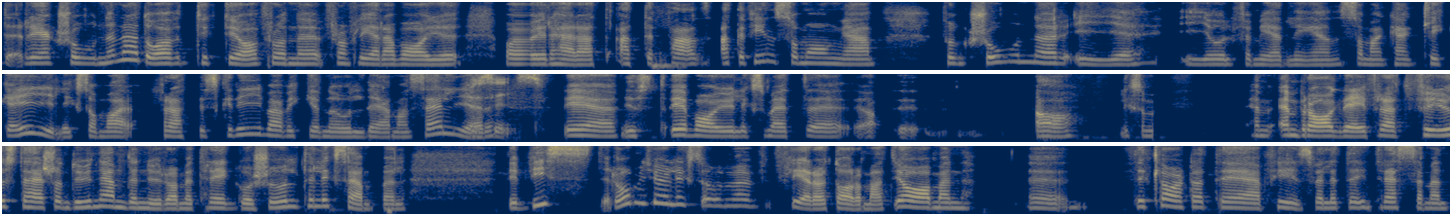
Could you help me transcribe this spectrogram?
reaktionerna då tyckte jag från, eh, från flera var ju, var ju det här att, att, det fanns, att det finns så många funktioner i, i ullförmedlingen som man kan klicka i liksom, för att beskriva vilken ull det är man säljer. Precis. Det, Just det. det var ju liksom ett ja, ja. liksom en, en bra grej för att för just det här som du nämnde nu då med trädgårdsull till exempel det visste de ju liksom, flera av dem att ja men eh, det är klart att det finns väl ett intresse men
